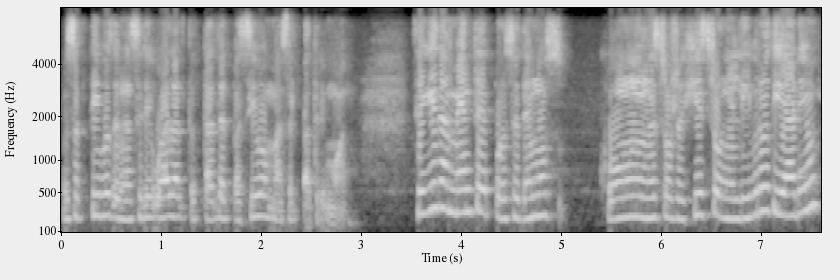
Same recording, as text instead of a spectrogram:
los activos deben ser igual al total del pasivo más el patrimonio. Seguidamente procedemos con nuestro registro en el libro diario.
